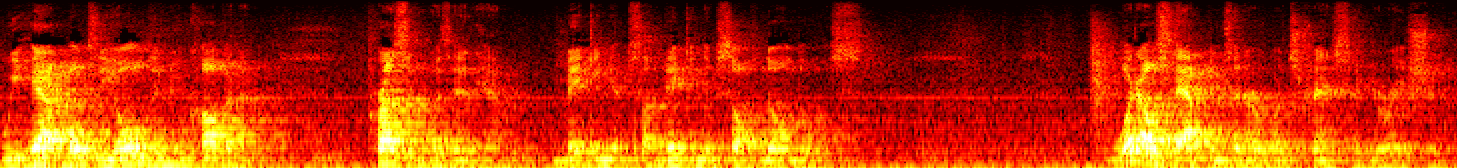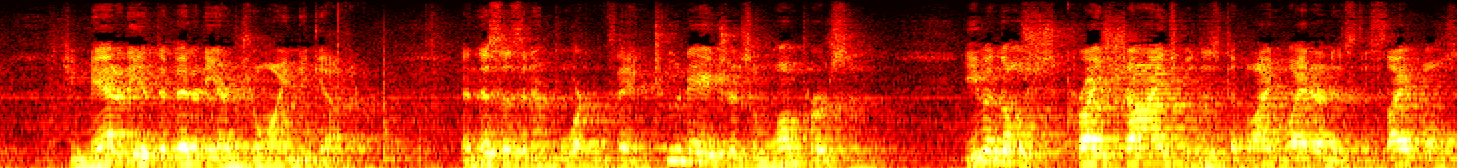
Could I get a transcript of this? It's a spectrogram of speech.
we have both the Old and New Covenant present within him, making, it, making himself known to us. What else happens in our Lord's transfiguration? Humanity and divinity are joined together. And this is an important thing. Two natures in one person. Even though Christ shines with his divine light on his disciples,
